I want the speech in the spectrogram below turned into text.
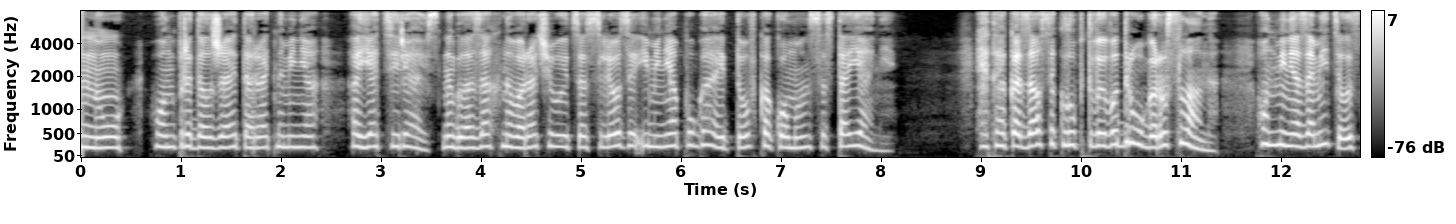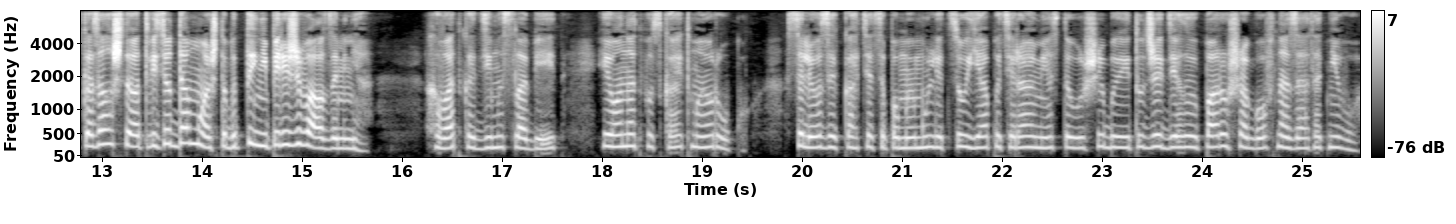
«Ну?» Он продолжает орать на меня, а я теряюсь, на глазах наворачиваются слезы, и меня пугает то, в каком он состоянии. «Это оказался клуб твоего друга, Руслана. Он меня заметил и сказал, что отвезет домой, чтобы ты не переживал за меня». Хватка Димы слабеет, и он отпускает мою руку. Слезы катятся по моему лицу, я потираю место ушиба и тут же делаю пару шагов назад от него.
